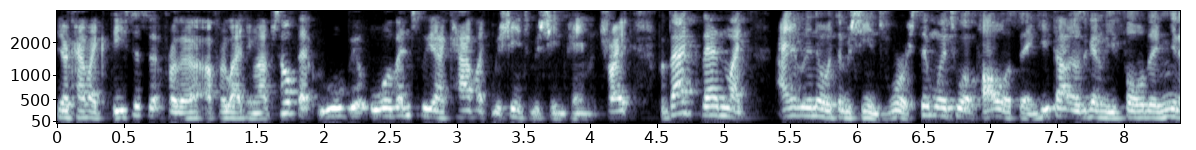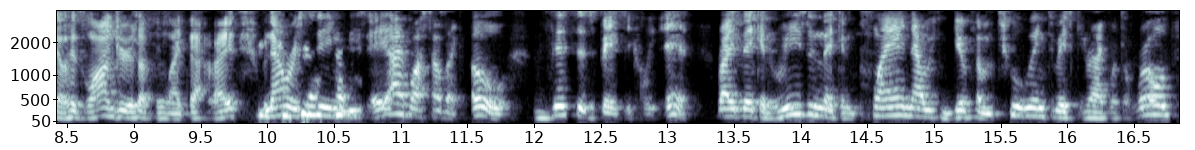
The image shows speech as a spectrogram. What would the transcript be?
you know, kind of like thesis for the, uh, for Lightning Lab itself that we'll, be, we'll eventually like have like machine to machine payments, right? But back then, like, I didn't really know what the machines were. Similar to what Paul was saying, he thought it was going to be folding, you know, his laundry or something like that, right? But now we're seeing these AI bots. I was like, oh, this is basically it, right? They can reason, they can plan. Now we can give them tooling to basically interact with the world.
